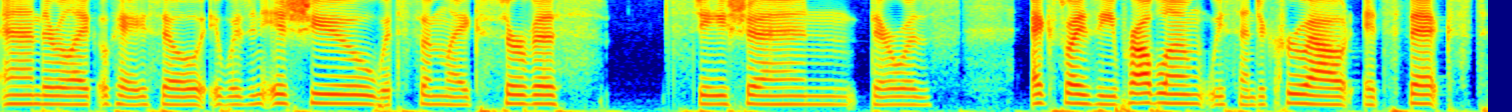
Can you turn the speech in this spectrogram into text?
and they were like, okay, so it was an issue with some like service station. There was XYZ problem. We sent a crew out. It's fixed.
